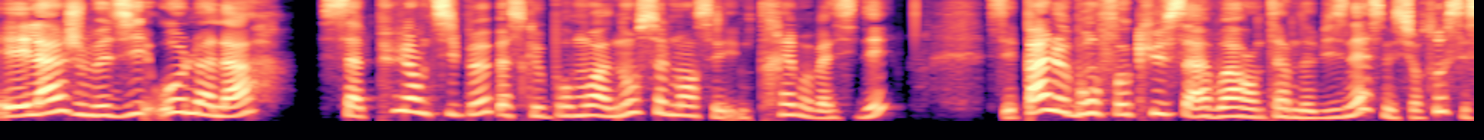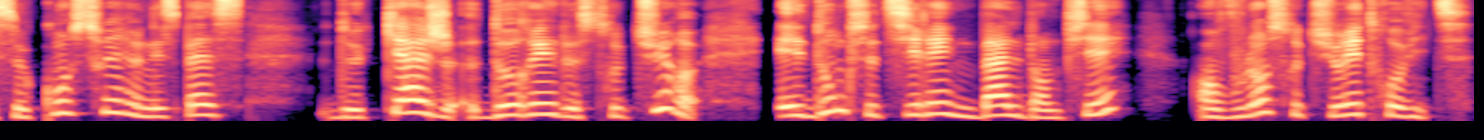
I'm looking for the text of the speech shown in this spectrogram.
Et là, je me dis, oh là là, ça pue un petit peu parce que pour moi, non seulement c'est une très mauvaise idée, c'est pas le bon focus à avoir en termes de business, mais surtout c'est se construire une espèce de cage dorée de structure et donc se tirer une balle dans le pied en voulant structurer trop vite.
